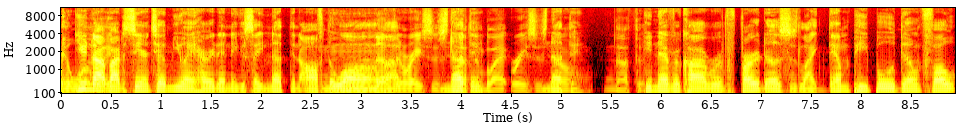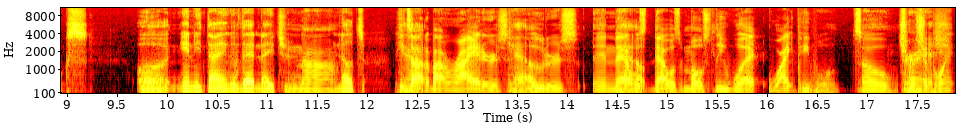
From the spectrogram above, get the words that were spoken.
you're not way? about to sit here and tell me you ain't heard that nigga say nothing off the wall. Nothing racist. Nothing, nothing, black racist. Nothing. No, nothing. He never called referred to us as like them people, them folks, or mm. anything of that nature. Nah. No. T- he Cal. talked about rioters Cal. and looters, and that Cal. was that was mostly what white people. So Trash. what's your point?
